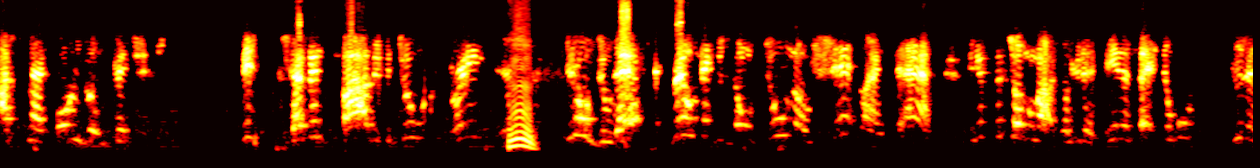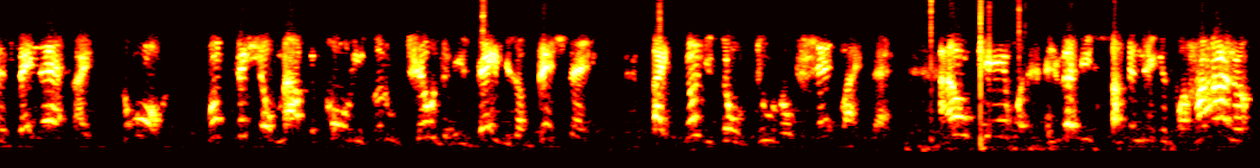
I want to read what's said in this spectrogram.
I smack all these little bitches. These seven, five, and two, three. Hmm. You don't do that. Real niggas don't do no shit like that. And you're talking about, no, you didn't mean to say the? You didn't say that? Like, come on. Don't fix your mouth to call these little children, these babies, a bitch name. Like, no, you don't do no shit like that. I don't care what, and you got these sucking niggas behind them,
